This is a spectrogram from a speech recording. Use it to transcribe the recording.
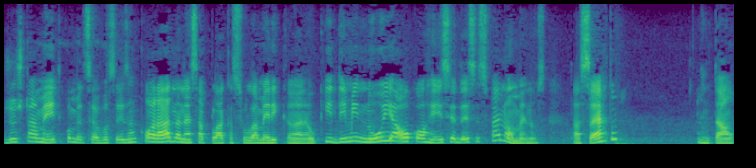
justamente, como eu disse a vocês, ancorada nessa placa sul-americana, o que diminui a ocorrência desses fenômenos, tá certo? Então,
